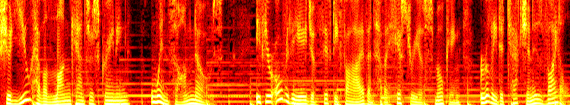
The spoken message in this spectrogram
Should you have a lung cancer screening? Windsong knows. If you're over the age of 55 and have a history of smoking, early detection is vital.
